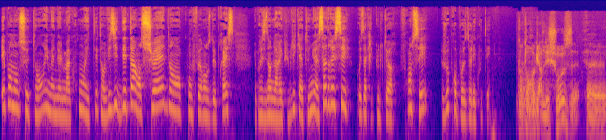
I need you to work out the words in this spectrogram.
Et pendant ce temps, Emmanuel Macron était en visite d'État en Suède, en conférence de presse. Le président de la République a tenu à s'adresser aux agriculteurs français. Je vous propose de l'écouter. Quand on regarde les choses, euh,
